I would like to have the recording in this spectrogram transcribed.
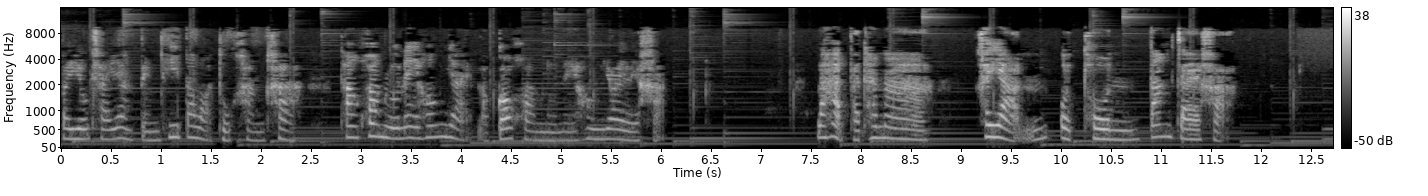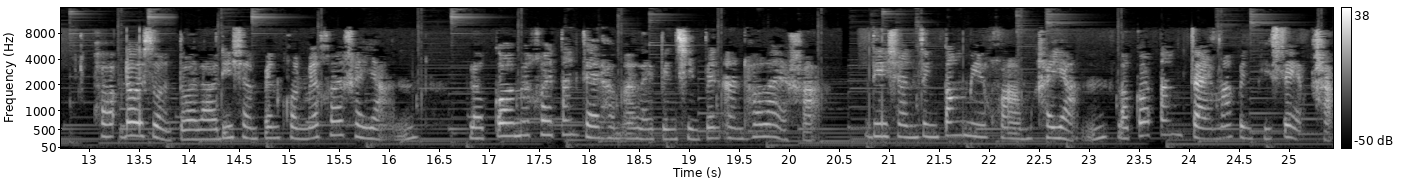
ประยุกต์ใช้อย่างเต็มที่ตลอดทุกครั้งค่ะ ทั้งความรู้ในห้องใหญ่แล้วก็ความรู้ในห้องย่อยเลยค่ะ รหัสพัฒนา ขยัน อดทน ตั้งใจค่ะ เพราะโดยส่วนตัวแล้วดิฉันเป็นคนไม่ค่อยขยัน แล้วก็ไม่ค่อยตั้งใจทำอะไรเป็นชิ้นเป็นอันเท่าไหร่ค่ะ ดิฉันจึงต้องมีความขยัน แล้วก็ตั้งใจมากเป็นพิเศษค่ะ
